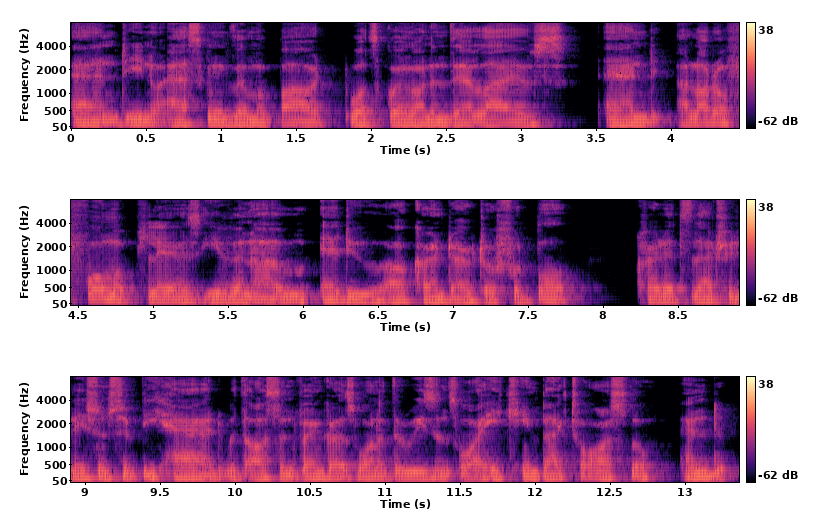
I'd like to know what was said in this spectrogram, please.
and you know asking them about what's going on in their lives. And a lot of former players, even um, Edu, our current director of football, credits that relationship he had with Arsene Wenger as one of the reasons why he came back to Arsenal and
